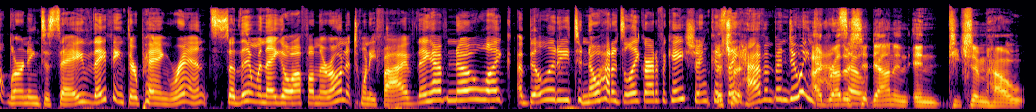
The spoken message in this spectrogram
not learning to save. They think they're paying rent. So then when they go off on their own at 25, they have no like ability to know how to delay gratification because they right. haven't been doing that. I'd rather So- sit down and, and teach them how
